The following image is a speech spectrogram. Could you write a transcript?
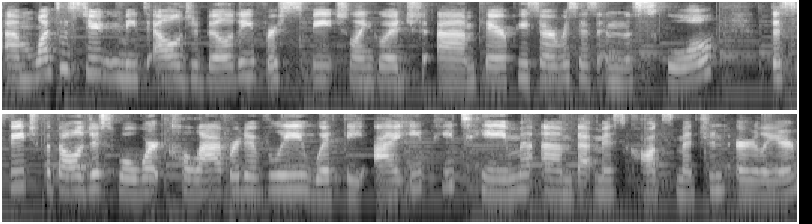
Um, once a student meets eligibility for speech language um, therapy services in the school, the speech pathologist will work collaboratively with the IEP team um, that Ms. Cox mentioned earlier.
